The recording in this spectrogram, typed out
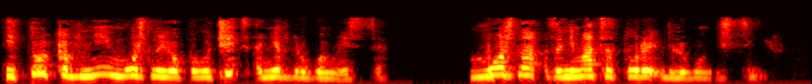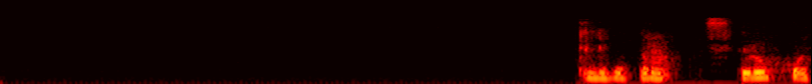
и только в ней можно ее получить, а не в другом месте. Можно заниматься Торой в любом месте мира. Либо про сферу ход.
